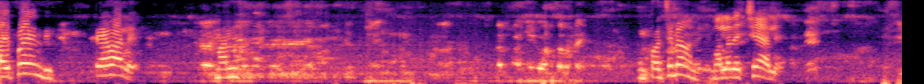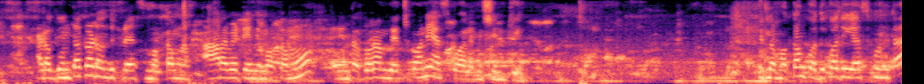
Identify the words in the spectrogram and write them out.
అయిపోయింది. తేవాలి. మన ఇంకొంచమే ఉంది. మళ్ళీ తెచ్చేయాలి. అక్కడ గుంతకాడ ఉంది ఫ్రెండ్స్ మొత్తం ఆరబెట్టింది మొత్తము. ఇంత దూరం తెచ్చుకొని వేసుకోవాలి మిషన్కి ఇట్లా మొత్తం కొద్ది కొద్దిగా వేసుకుంటా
